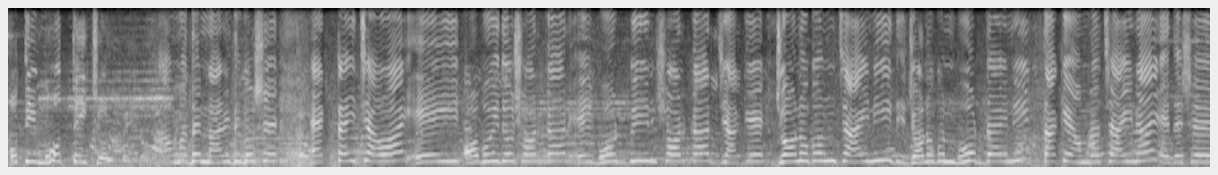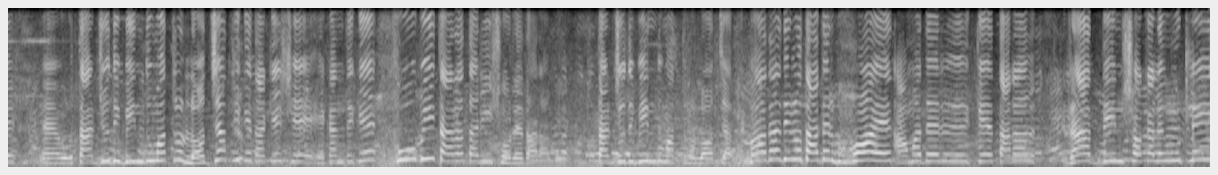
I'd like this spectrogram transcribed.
প্রতি মুহূর্তেই চলবে। আমাদের নারী দিবসে একটাই চাওয়া, এই অবৈধ সরকার, এই ভোটবিহীন সরকার যাকে জনগণ চায়নি, জনগণ ভোট দেয়নি, তাকে আমরা চাই না। এদেশে তার যদি বিন্দুমাত্র লজ্জা থেকে থাকে, সে এখান থেকে খুবই তাড়াতাড়ি সরে দাঁড়াবে। তার যদি বিন্দুমাত্র লজ্জা বাধা দিল তাদের ভয়। আমাদেরকে তারা রাত দিন সকালে উঠলেই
